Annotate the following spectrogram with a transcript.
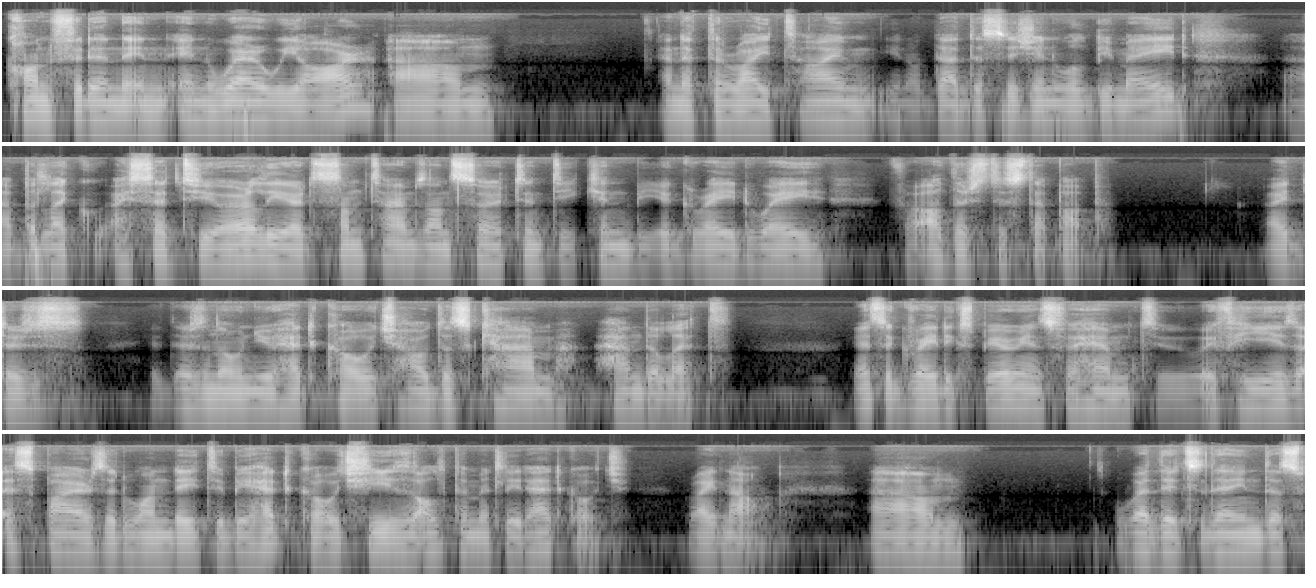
confident in in where we are, um, and at the right time, you know, that decision will be made. Uh, but like I said to you earlier, sometimes uncertainty can be a great way for others to step up. Right? There's if there's no new head coach, how does Cam handle it? It's a great experience for him to if he is aspires at one day to be head coach. He is ultimately the head coach right now. Um, whether it's in this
